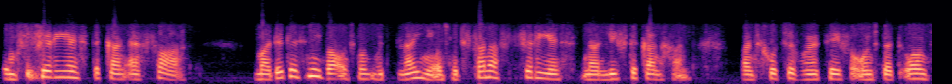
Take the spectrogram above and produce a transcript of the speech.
om vrees te kan ervaar maar dit is nie waar ons moet, moet bly nie ons moet vanaf vrees na liefde kan gaan want God se woord sê vir ons dat ons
